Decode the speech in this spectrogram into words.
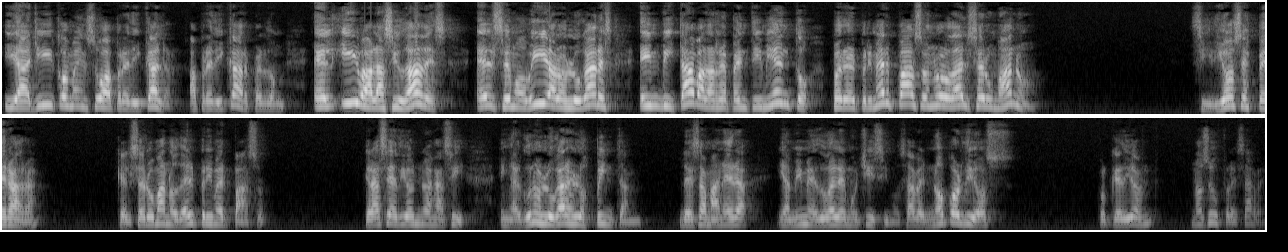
y allí comenzó a predicar, a predicar, perdón. Él iba a las ciudades, él se movía a los lugares e invitaba al arrepentimiento, pero el primer paso no lo da el ser humano. Si Dios esperara que el ser humano dé el primer paso, gracias a Dios no es así. En algunos lugares los pintan de esa manera y a mí me duele muchísimo, ¿saben? No por Dios, porque Dios no sufre, ¿saben?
